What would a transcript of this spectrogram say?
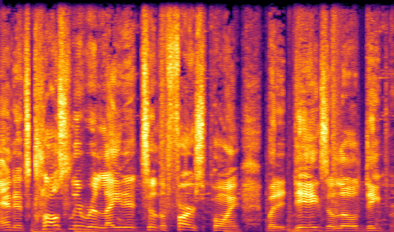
and it's closely related to the first point, but it digs a little deeper.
